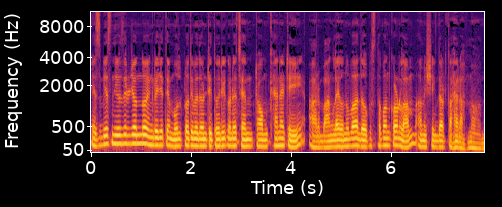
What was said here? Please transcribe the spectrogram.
এসবিএস নিউজের জন্য ইংরেজিতে মূল প্রতিবেদনটি তৈরি করেছেন টম খ্যানেটি আর বাংলায় অনুবাদ উপস্থাপন করলাম আমি শিকদার তাহের আহমদ।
